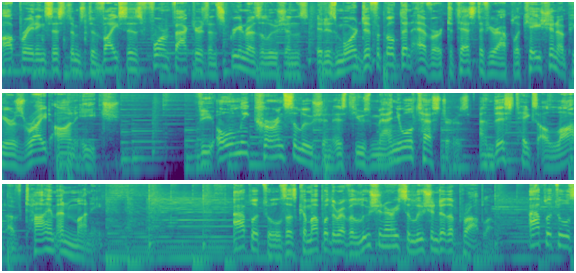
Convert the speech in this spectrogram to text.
operating systems, devices, form factors, and screen resolutions, it is more difficult than ever to test if your application appears right on each. The only current solution is to use manual testers, and this takes a lot of time and money. Applitools has come up with a revolutionary solution to the problem. Applitools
